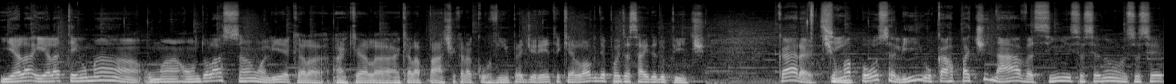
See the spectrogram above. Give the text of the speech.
E ela, e ela tem uma, uma ondulação ali, aquela, aquela, aquela parte, aquela curvinha para direita, que é logo depois da saída do pit. Cara, tinha Sim. uma poça ali, o carro patinava assim, se você não, se você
